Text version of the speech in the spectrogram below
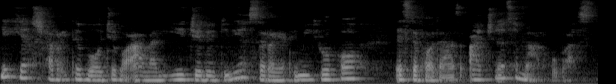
یکی از شرایط واجب و اولیه جلوگیری از سرایت میکروبها استفاده از اجناس مرغوب است.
